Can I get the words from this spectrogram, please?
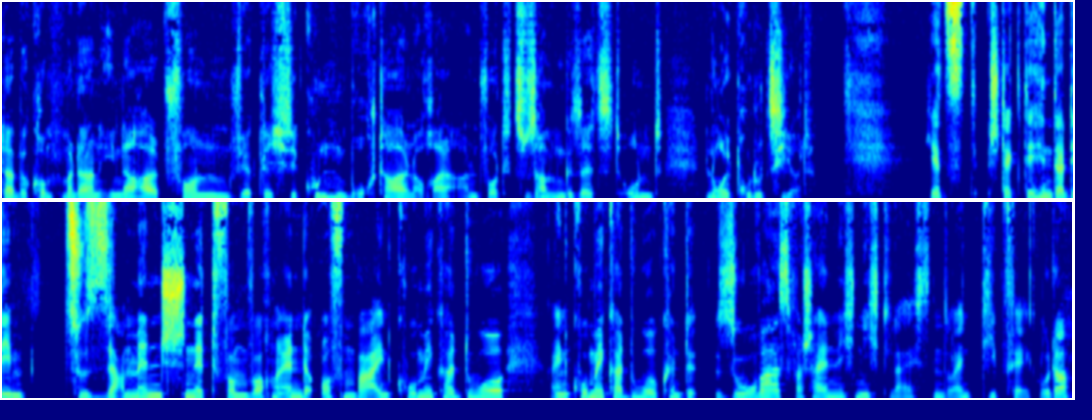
Da bekommt man dann innerhalb von wirklich Sekundenbruchteilen auch eine Antwort zusammengesetzt und neu produziert. Jetzt steckte hinter dem Zusammenschnitt vom Wochenende offenbar ein Komikerduo. Ein Komikerduo könnte sowas wahrscheinlich nicht leisten, so ein Deepfake, oder?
